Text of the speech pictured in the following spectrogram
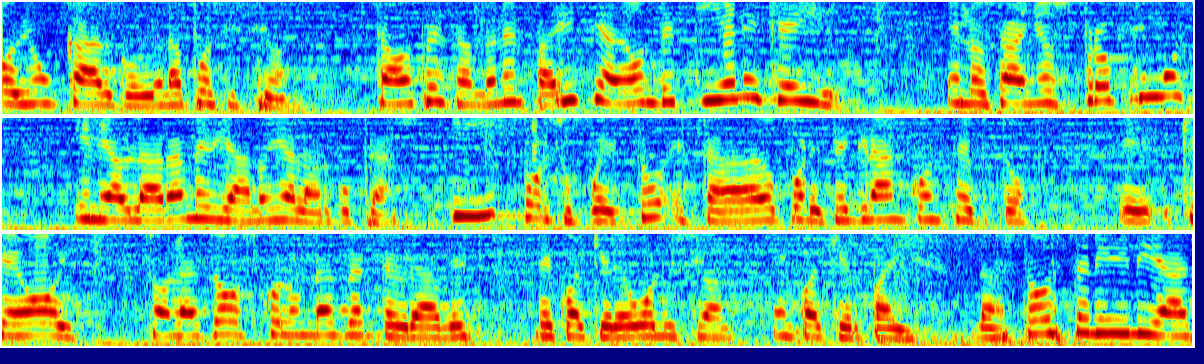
o de un cargo, de una posición. Estamos pensando en el país y a dónde tiene que ir en los años próximos y ni hablar a mediano y a largo plazo. Y por supuesto está dado por ese gran concepto eh, que hoy son las dos columnas vertebrales de cualquier evolución en cualquier país, la sostenibilidad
